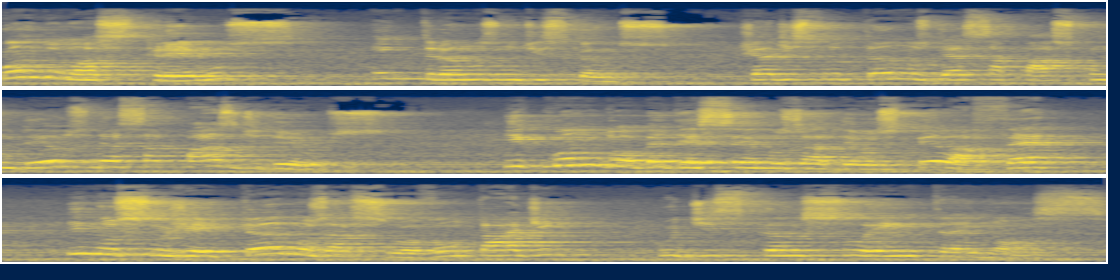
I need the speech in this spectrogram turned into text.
Quando nós cremos, entramos no descanso já desfrutamos dessa paz com Deus e dessa paz de Deus. E quando obedecemos a Deus pela fé e nos sujeitamos à Sua vontade, o descanso entra em nós.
